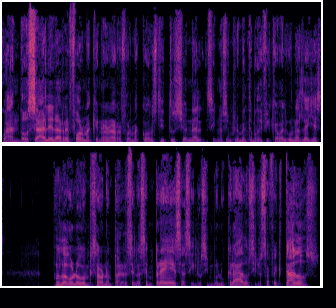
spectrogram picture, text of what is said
Cuando sale la reforma, que no era una reforma constitucional, sino simplemente modificaba algunas leyes, pues luego, luego empezaron a ampararse las empresas y los involucrados y los afectados.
